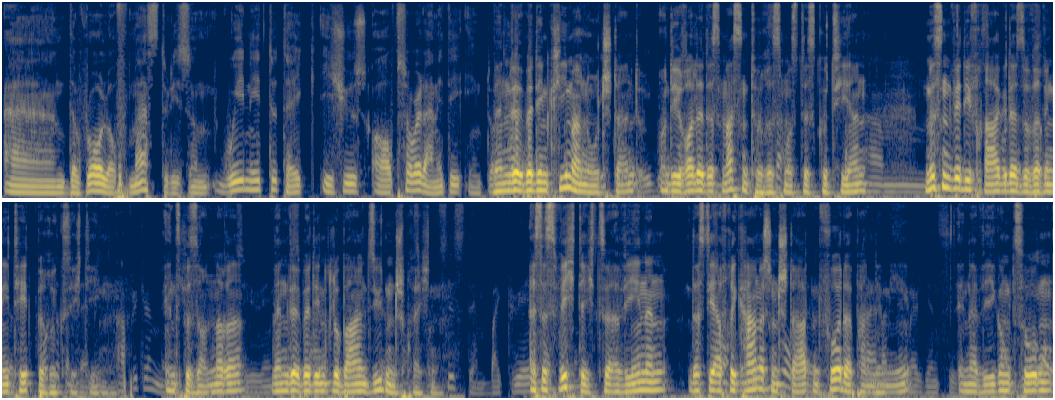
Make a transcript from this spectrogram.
and the role of mass tourism, we need to take issues of sovereignty into Wenn wir über den Klimanotstand und die Rolle des Massentourismus diskutieren, müssen wir die Frage der Souveränität berücksichtigen, insbesondere wenn wir über den globalen Süden sprechen. Es ist wichtig zu erwähnen, dass die afrikanischen Staaten vor der Pandemie in Erwägung zogen,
